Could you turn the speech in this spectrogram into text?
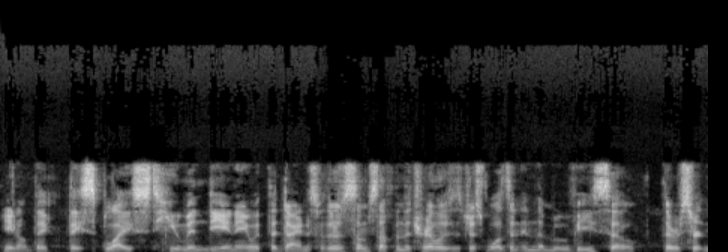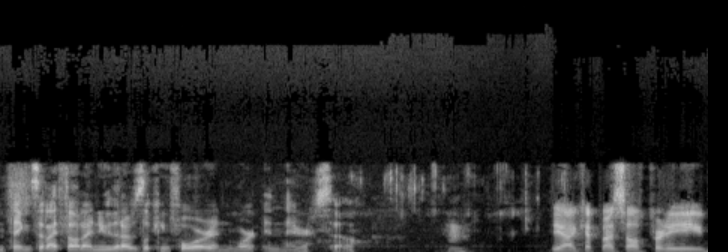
you know, they they spliced human DNA with the dinosaur. There's some stuff in the trailers that just wasn't in the movie, so there were certain things that I thought I knew that I was looking for and weren't in there. So. Yeah, I kept myself pretty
